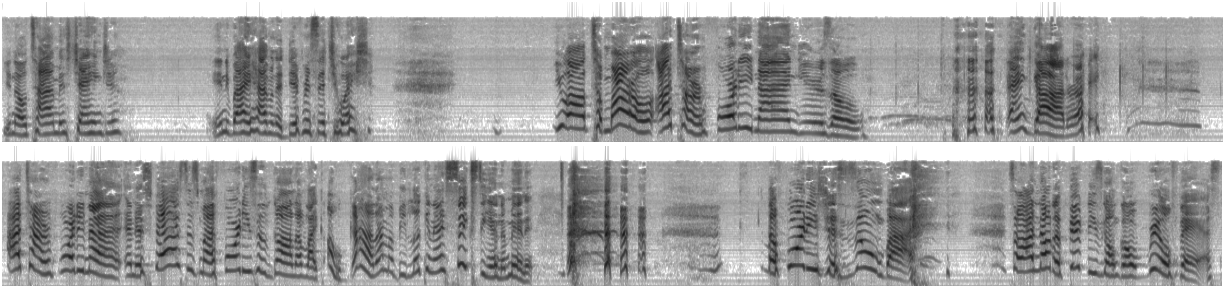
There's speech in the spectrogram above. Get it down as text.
you know, time is changing? Anybody having a different situation? You all, tomorrow I turn 49 years old. Thank God, right? I turned 49, and as fast as my 40s have gone, I'm like, oh God, I'm going to be looking at 60 in a minute. the 40s just zoom by. so I know the 50s going to go real fast.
